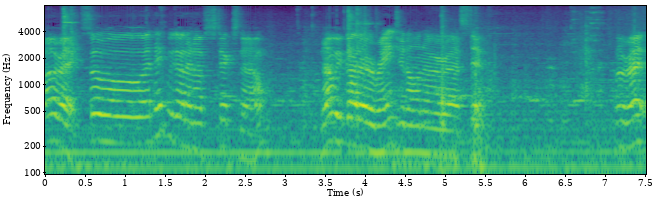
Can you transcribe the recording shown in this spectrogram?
Alright, so I think we got enough sticks now. Now we've got to arrange it on our uh, stick. All right,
